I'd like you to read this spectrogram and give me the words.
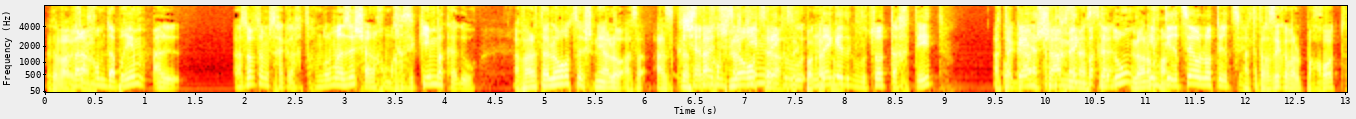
זה דבר אבל ראשון. אנחנו מדברים על... עזוב את המשחק לחץ, אנחנו מדברים על זה שאנחנו מחזיקים בכדור. אבל אתה לא רוצה, שנייה לא, אז, אז שאנחנו קרסטייץ' לא משחקים רוצה להחזיק בכדור. נגד קבוצות תחתית, אתה אוקיי? גם שם אתה מנסה, תחזיק בכדור, לא אם נכון, תרצה או לא תרצה. אתה תחזיק אבל פחות,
